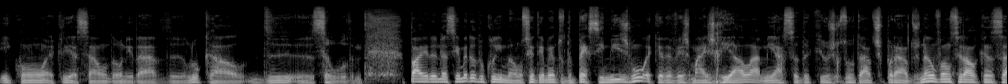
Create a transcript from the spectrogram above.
e com a criação da unidade local de saúde. Paira na Cimeira do Clima um sentimento de pessimismo, é cada vez mais real, a ameaça de que os resultados esperados não vão ser alcançados.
